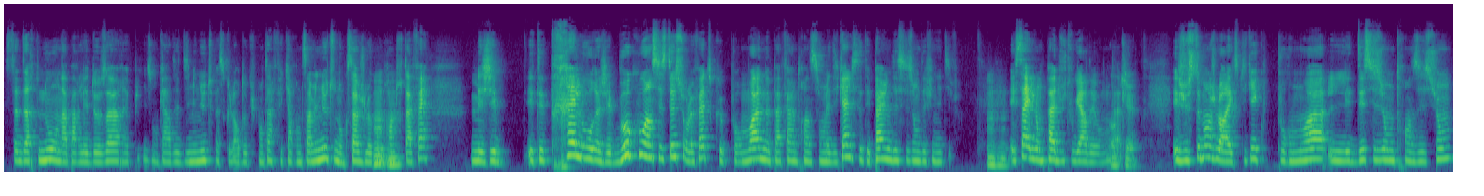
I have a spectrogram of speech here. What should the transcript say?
C'est-à-dire que nous, on a parlé deux heures et puis ils ont gardé 10 minutes parce que leur documentaire fait 45 minutes. Donc, ça, je le comprends tout à fait. Mais j'ai été très lourd et j'ai beaucoup insisté sur le fait que pour moi, ne pas faire une transition médicale, c'était pas une décision définitive. Mhm. Et ça, ils l'ont pas du tout gardé au montage. Et justement, je leur ai expliqué que pour moi, les décisions de transition,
